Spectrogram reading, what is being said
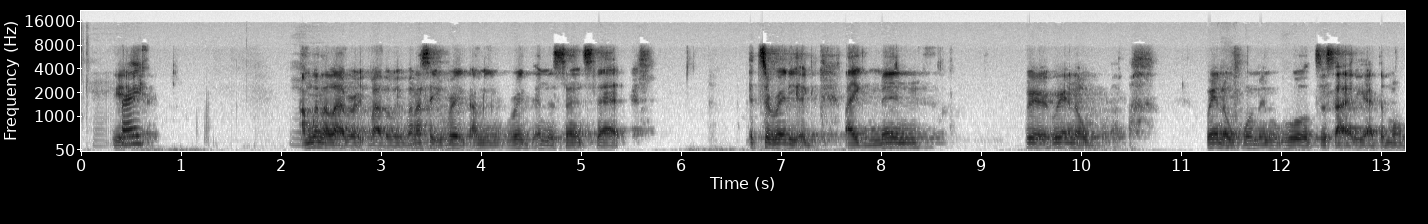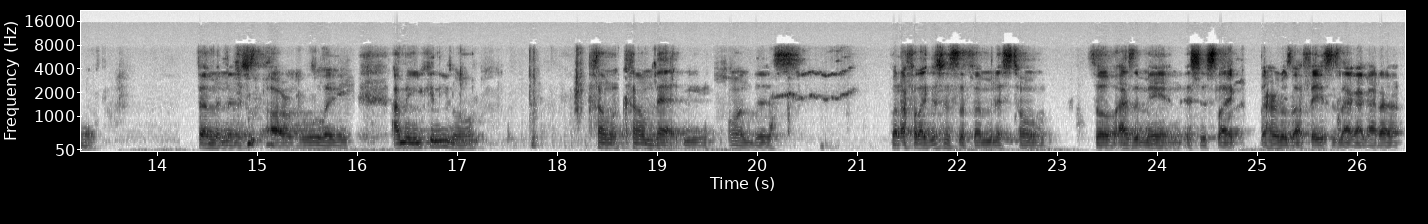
Okay. Yeah. Right. Yeah. I'm going to elaborate, by the way. When I say rigged, I mean rigged in the sense that it's already a, like men. We're we're in a we're in a woman-ruled society at the moment. Feminists are ruling. I mean, you can you know come combat me on this, but I feel like it's just a feminist tone. So as a man, it's just like the hurdles I face is like I gotta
